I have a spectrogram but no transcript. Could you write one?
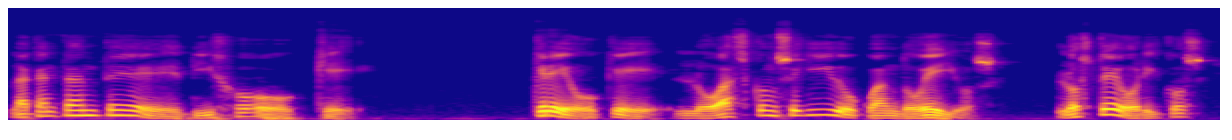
la cantante dijo que Creo que lo has conseguido cuando ellos, los teóricos,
